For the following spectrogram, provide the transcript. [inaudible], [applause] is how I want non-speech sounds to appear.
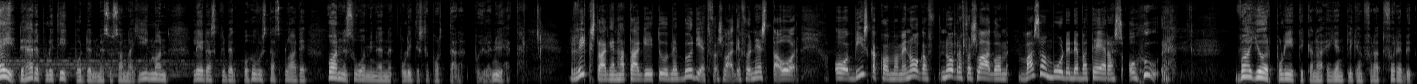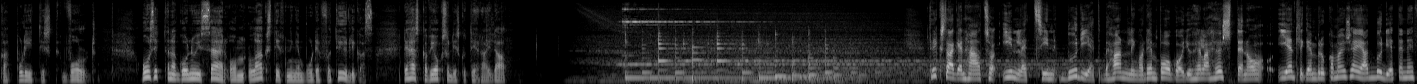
Hej, det här är Politikpodden med Susanna Ginman, ledarskribent på Hufvudstadsbladet och Anne Suominen, politisk reporter på Yle Nyheter. Riksdagen har tagit itu med budgetförslaget för nästa år. Och vi ska komma med några, några förslag om vad som borde debatteras och hur. Vad gör politikerna egentligen för att förebygga politiskt våld? Åsikterna går nu isär om lagstiftningen borde förtydligas. Det här ska vi också diskutera idag. Riksdagen har alltså inlett sin budgetbehandling och den pågår ju hela hösten och egentligen brukar man ju säga att budgeten är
